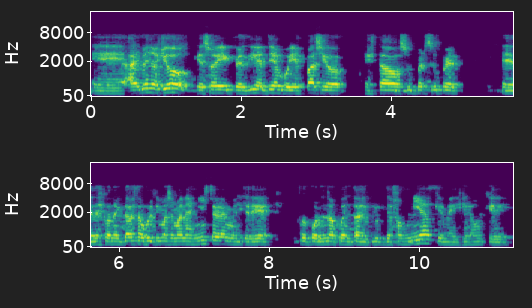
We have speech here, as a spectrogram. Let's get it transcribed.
Eh, al menos yo, que soy perdido en tiempo y espacio, he estado súper, súper eh, desconectado estas últimas semanas en Instagram. Me enteré, fue por una cuenta del club de fan mía que me dijeron que,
